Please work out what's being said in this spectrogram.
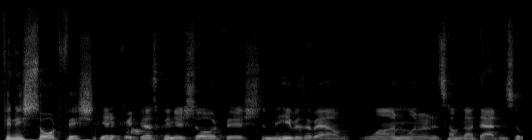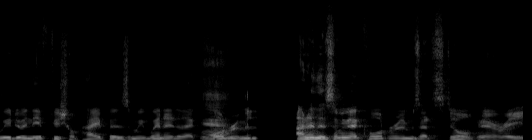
finished Swordfish. Yeah, we just finished Swordfish, and he was about one, one, something like that. And so we were doing the official papers, and we went into that courtroom. Yeah. And I don't know, there's something about courtrooms that's still very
